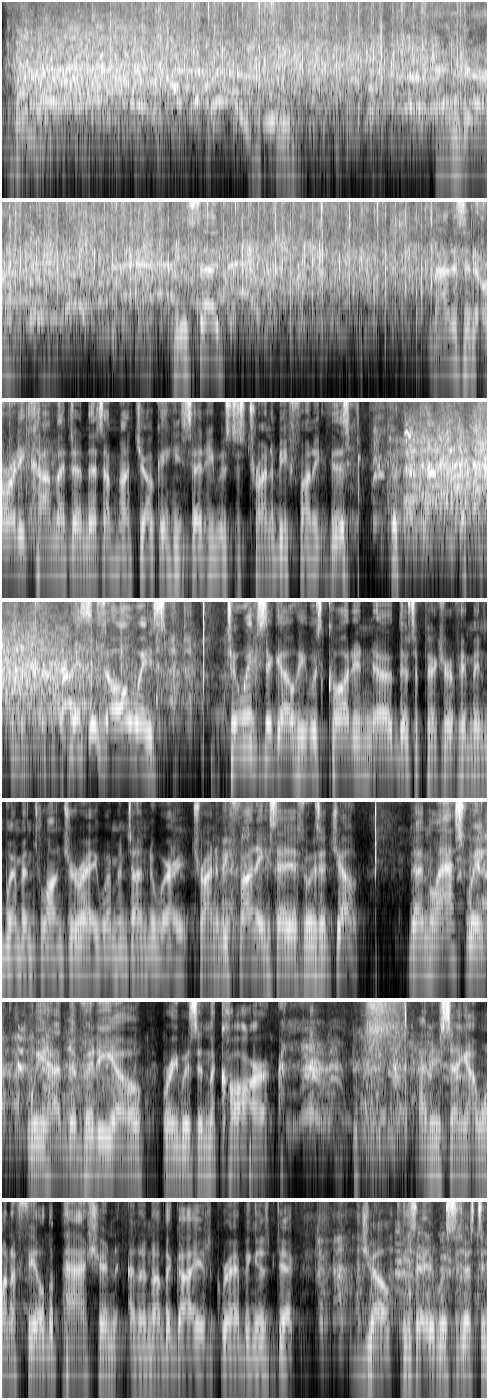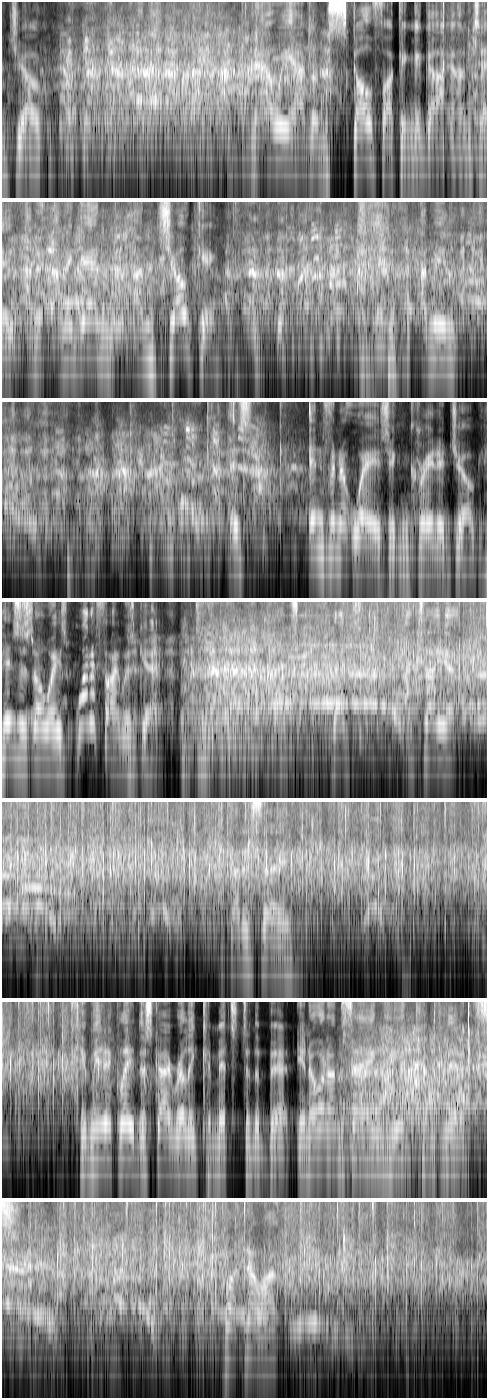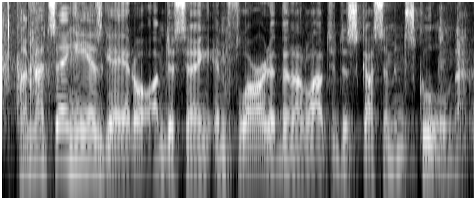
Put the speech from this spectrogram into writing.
And, uh, he said, Madison already commented on this. I'm not joking. He said he was just trying to be funny. This, this is always. Two weeks ago, he was caught in. Uh, there's a picture of him in women's lingerie, women's underwear, trying to be funny. He said it was a joke. Then last week, we had the video where he was in the car. and he's saying, I want to feel the passion, and another guy is grabbing his dick. Joke. He said it was just a joke now we have him skull fucking a guy on tape. And, and again, I'm joking. I mean, there's infinite ways you can create a joke. His is always, what if I was gay? That's, that's, I tell you, I gotta say, comedically, this guy really commits to the bit. You know what I'm saying? He commits. But no, I, I'm not saying he is gay at all. I'm just saying in Florida, they're not allowed to discuss him in school now.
